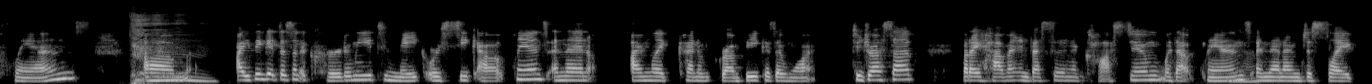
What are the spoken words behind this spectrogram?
plans. Um, I think it doesn't occur to me to make or seek out plans, and then I'm like kind of grumpy because I want to dress up but I haven't invested in a costume without plans. Yeah. And then I'm just like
